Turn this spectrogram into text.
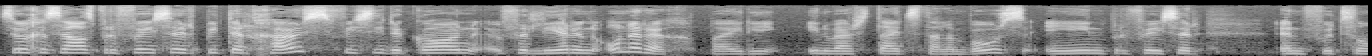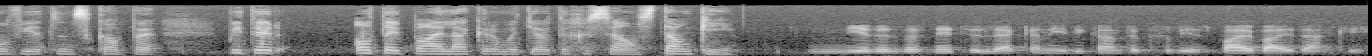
So gesels professor Pieter Gous, fisiedekaan vir leer en onderrig by die Universiteit Stellenbosch en professor in voedselwetenskappe. Pieter, altyd baie lekker om met jou te gesels. Dankie. Nee, dit was net so lekker aan hierdie kant ook gewees. Baie baie dankie.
